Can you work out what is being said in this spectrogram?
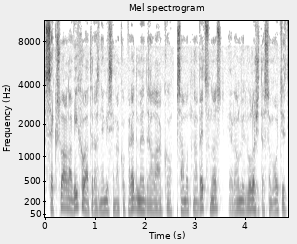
Sexuálna výchova, teraz nemyslím ako predmet, ale ako samotná vecnosť, je veľmi dôležitá. Som otec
